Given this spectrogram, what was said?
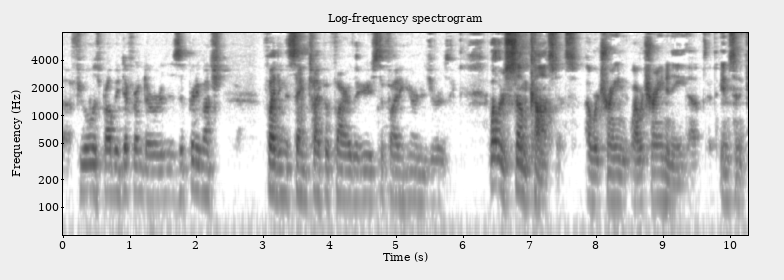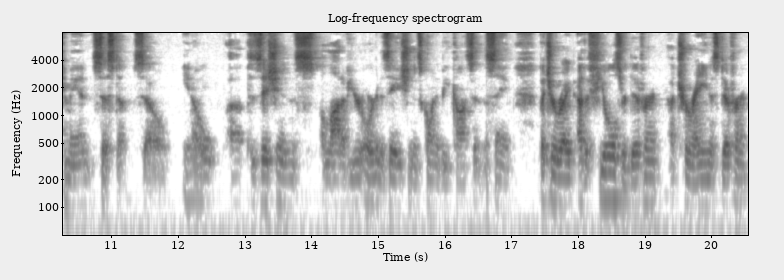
uh, fuel is probably different, or is it pretty much fighting the same type of fire that you're used to fighting here in New Jersey? Well, there's some constants. I were trained. I were trained in the uh, incident command system, so you know, uh, positions, a lot of your organization is going to be constant and the same. But you're right, uh, the fuels are different, uh, terrain is different.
